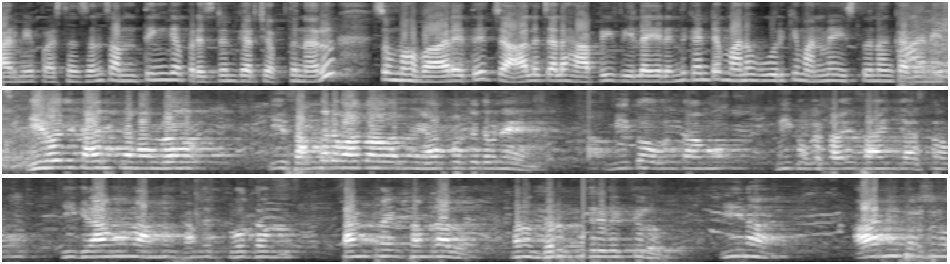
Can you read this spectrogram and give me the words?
ఆర్మీ పర్సన్స్ అని సంథింగ్ ప్రెసిడెంట్ గారు చెప్తున్నారు. సో మా వారైతే చాలా చాలా హ్యాపీ ఫీల్ అయ్యారు. ఎందుకంటే మన ఊరికి మనమే ఇస్తున్నాం కదా అనేసి. ఈ రోజు కార్యక్రమంలో ఈ సందడి వాతావరణం ఏర్పరచడమే మీతో ఉంటాము మీకు ఒక సాయం సాయం చేస్తాము. ఈ గ్రామంలో అందరూ సందడి చూద్దాము సంక్రాంతి సంబరాలు మనం జరుపుకునే వ్యక్తులు. ఈయన ఆర్మీ పర్సన్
